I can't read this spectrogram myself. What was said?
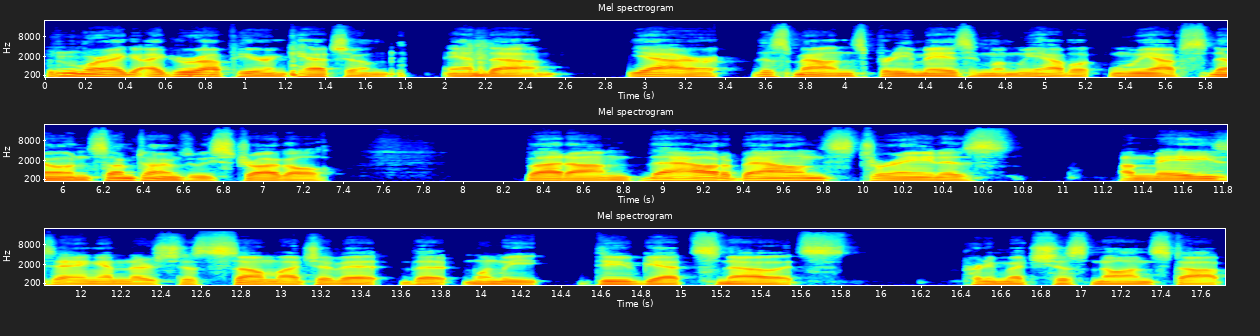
where I, I grew up here in Ketchum, and uh, yeah, our, this mountain's pretty amazing when we have when we have snow, and sometimes we struggle. But um, the out of bounds terrain is amazing, and there's just so much of it that when we do get snow, it's pretty much just nonstop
